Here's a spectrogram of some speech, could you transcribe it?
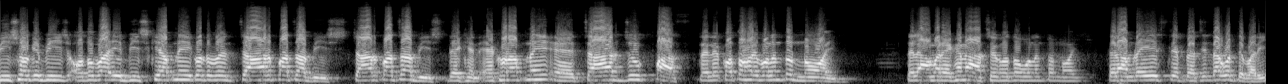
বিশ হকে বিশ, অথবা এই বিশকে আপনি এই করতে পারেন চার পাঁচা বিশ, চার পাঁচা বিশ। দেখেন, এখন আপনি চার যোগ পাঁচ, তাহলে কত হয় বলেন তো? নয়। তাহলে আমার এখানে আছে কত বলেন তো? নয়। তাহলে আমরা এই স্টেপটা চিন্তা করতে পারি।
